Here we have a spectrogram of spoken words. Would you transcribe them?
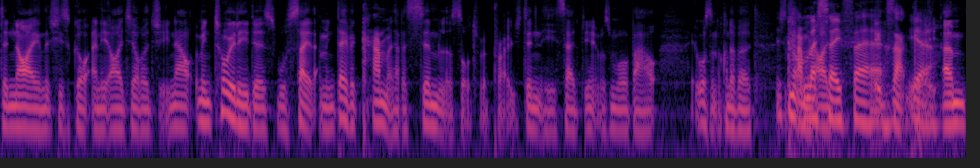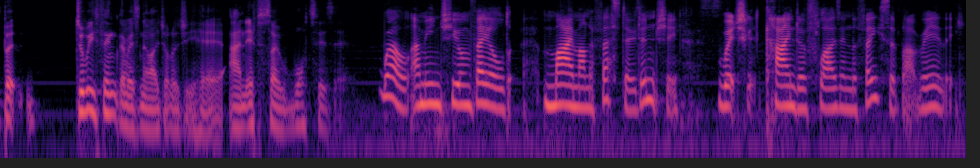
denying that she's got any ideology. Now, I mean, Tory leaders will say that. I mean, David Cameron had a similar sort of approach, didn't he? He said you know, it was more about it wasn't kind of a It's not laissez-faire, Exactly. yeah. Um, but do we think there is no ideology here? And if so, what is it? Well, I mean, she unveiled my manifesto, didn't she? Which kind of flies in the face of that, really.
